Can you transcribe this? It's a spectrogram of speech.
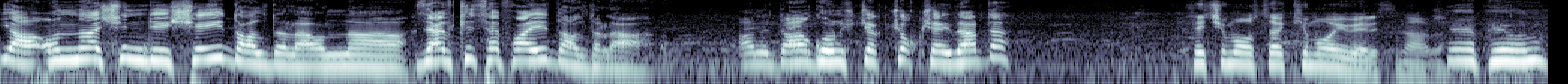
Ya onlar şimdi şeyi daldılar onlar. Zevki sefayı daldılar. Hani daha konuşacak çok şey var da Seçim olsa kime oy verirsin abi? CHP oğlum.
